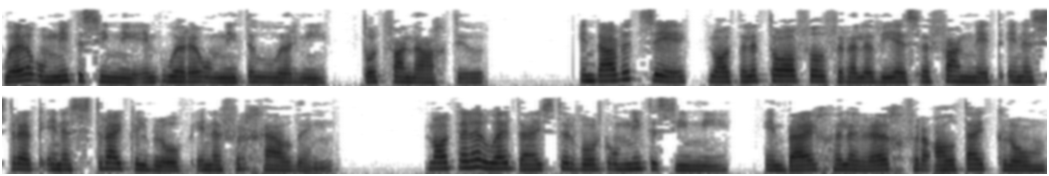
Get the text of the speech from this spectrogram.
oor om niet te zien nie en oor om niet te hoor nie, tot vandaag toe. En David sê, laat hulle tafel vir hulle wees een vangnet en een strik en een struikelblok en een vergelding. Laat hulle oor duister word om niet te zien nie, en buig hulle rug voor altijd krom.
